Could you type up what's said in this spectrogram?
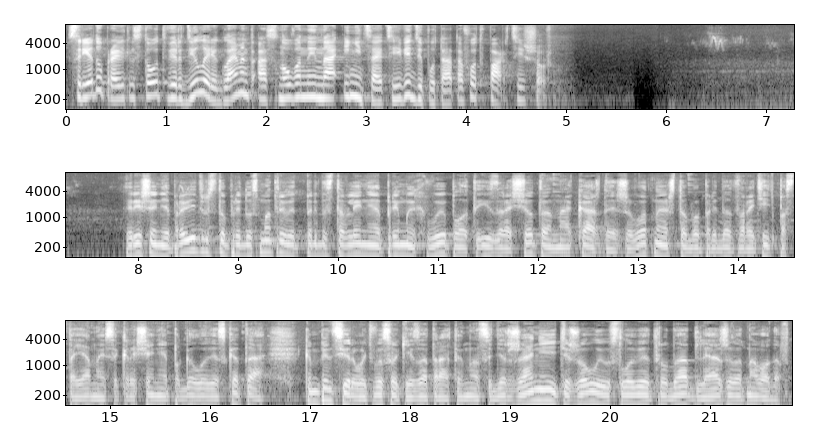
В среду правительство утвердило регламент, основанный на инициативе депутатов от партии ШОР. Решение правительства предусматривает предоставление прямых выплат из расчета на каждое животное, чтобы предотвратить постоянное сокращение поголовья скота, компенсировать высокие затраты на содержание и тяжелые условия труда для животноводов.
